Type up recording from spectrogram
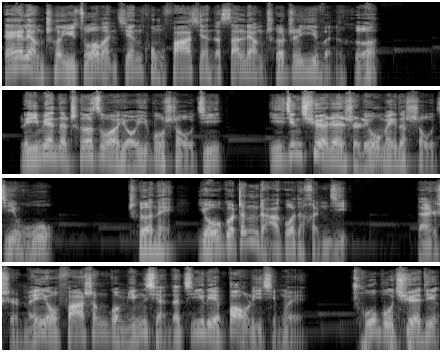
该辆车与昨晚监控发现的三辆车之一吻合，里面的车座有一部手机，已经确认是刘梅的手机无误。车内有过挣扎过的痕迹，但是没有发生过明显的激烈暴力行为。初步确定，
